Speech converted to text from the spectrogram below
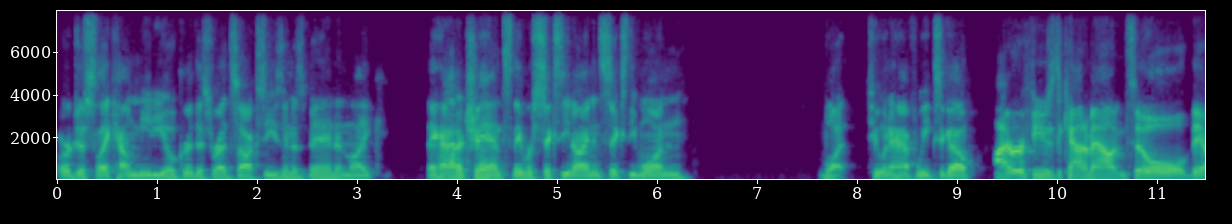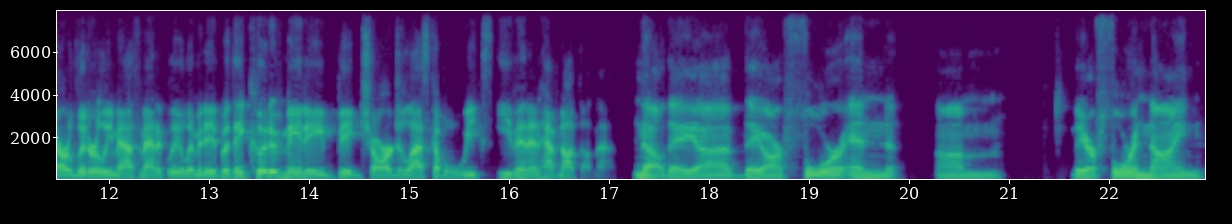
or just like how mediocre this Red Sox season has been and like they had a chance. They were 69 and 61 what, two and a half weeks ago? I refuse to count them out until they are literally mathematically eliminated, but they could have made a big charge the last couple of weeks, even, and have not done that. No, they uh they are four and um they are four and nine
